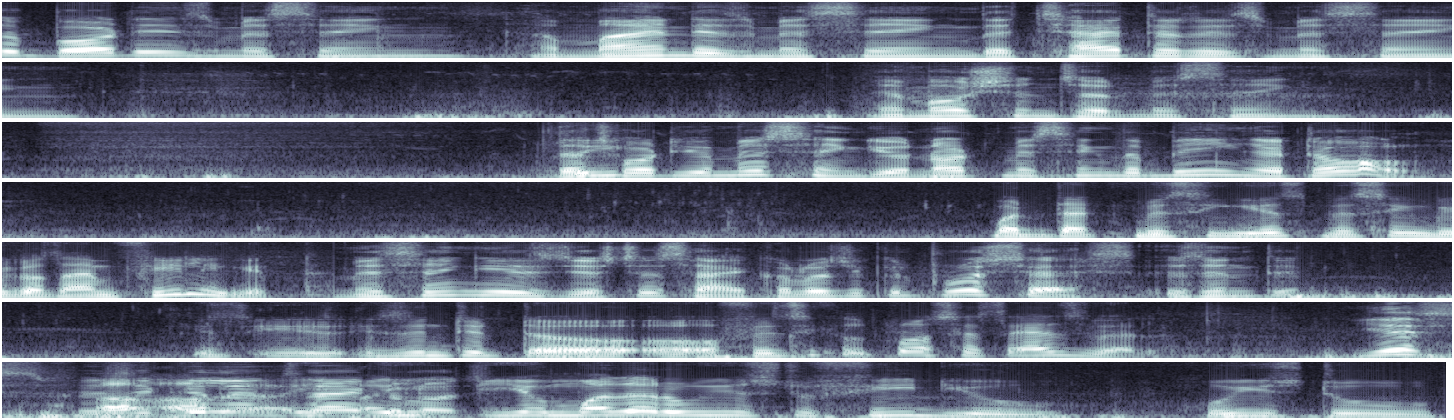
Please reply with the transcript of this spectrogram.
a body is missing, a mind is missing, the chatter is missing, emotions are missing. That's what you're missing, you're not missing the being at all. But that missing is missing because I'm feeling it. Missing is just a psychological process, isn't it? Is- Isn't it a, a physical process as well? Yes, physical Uh, uh, and uh, psychological. Your mother who used to feed you, who used to,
